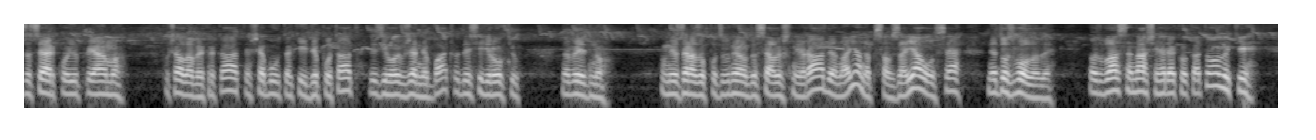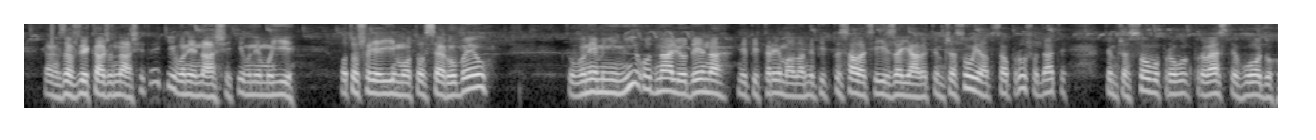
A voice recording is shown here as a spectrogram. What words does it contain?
за церквою прямо. Почала викрикати. Ще був такий депутат, десь його вже не бачу 10 років, не видно. Вони зразу подзвонили до селищної ради, ну а я написав заяву, все не дозволили. От, власне, наші греко-католики, я завжди кажу наші, та які вони наші, які вони мої. Ото, що я їм ото все робив, то вони мені ні одна людина не підтримала, не підписала цієї заяви. Тимчасово я написав, прошу дати тимчасово провести воду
